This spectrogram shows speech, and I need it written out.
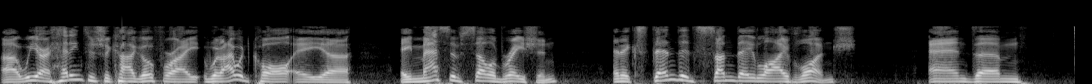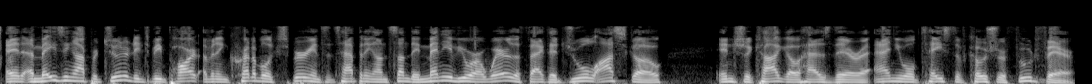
Uh, we are heading to Chicago for a, what I would call a uh, a massive celebration, an extended Sunday live lunch, and um, an amazing opportunity to be part of an incredible experience that's happening on Sunday. Many of you are aware of the fact that Jewel Osco in Chicago has their uh, annual Taste of Kosher Food Fair,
